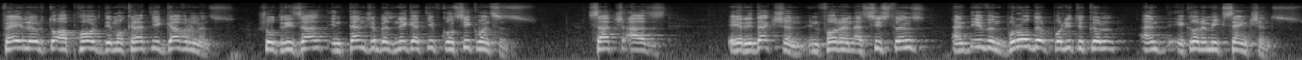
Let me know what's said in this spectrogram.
failure to uphold democratic governments should result in tangible negative consequences, such as a reduction in foreign assistance and even broader political and economic sanctions.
